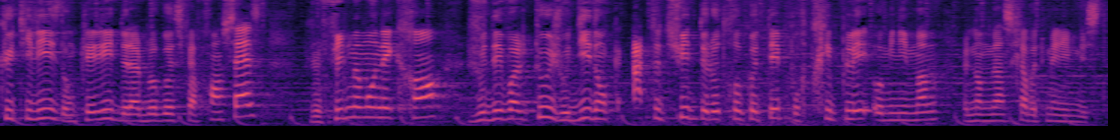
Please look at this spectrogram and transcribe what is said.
qu'utilise donc l'élite de la blogosphère française. Je filme mon écran, je vous dévoile tout je vous dis donc à tout de suite de l'autre côté pour tripler au minimum le nombre d'inscrits à votre mailing list.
